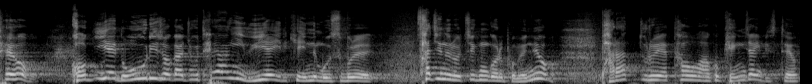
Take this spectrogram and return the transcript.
똑같아요. 거기에 노을이 져가지고 태양이 위에 이렇게 있는 모습을 사진으로 찍은 거를 보면요. 바라뚜르의 타워하고 굉장히 비슷해요.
